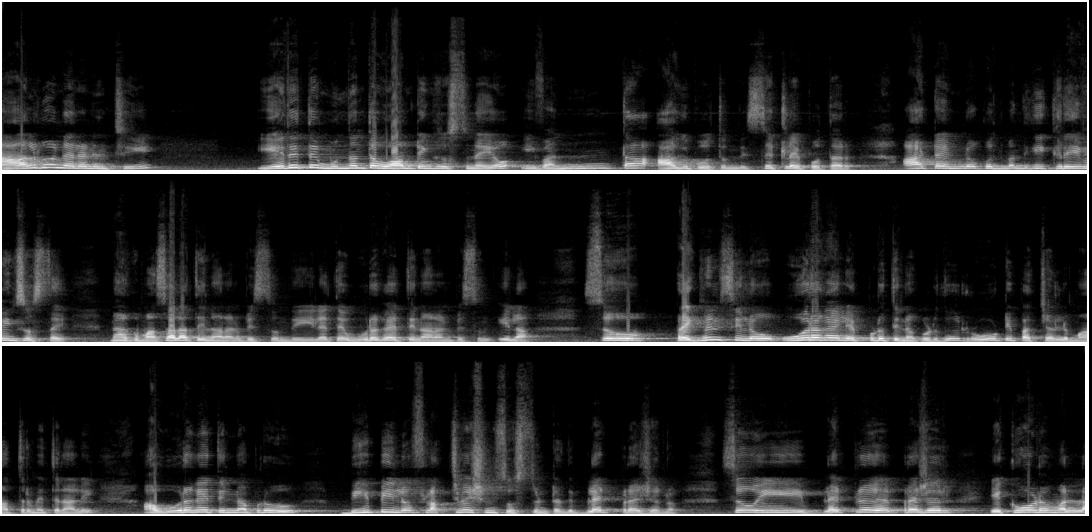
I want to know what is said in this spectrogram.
నాలుగో నెల నుంచి ఏదైతే ముందంతా వామిటింగ్స్ వస్తున్నాయో ఇవంతా ఆగిపోతుంది. సెటిల్ అయిపోతారు. ఆ టైంలో కొంతమందికి క్రేవింగ్స్ వస్తాయి. నాకు మసాలా తినాలనిపిస్తుంది లేకపోతే ఊరగాయ తినాలనిపిస్తుంది ఇలా. సో ప్రెగ్నెన్సీలో ఊరగాయలు ఎప్పుడు తినకూడదు రోటి పచ్చళ్ళు మాత్రమే తినాలి. ఆ ఊరగాయ తిన్నప్పుడు బీపీలో ఫ్లక్చువేషన్స్ వస్తుంటుంది బ్లడ్ ప్రెషర్లో. సో ఈ బ్లడ్ ప్రెషర్ ఎక్కువ అవడం వల్ల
